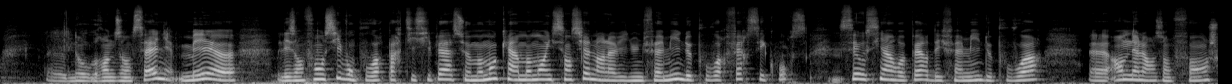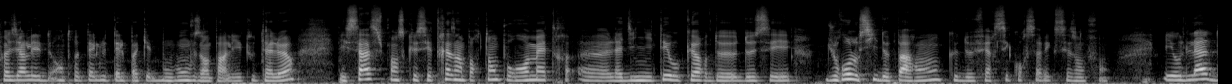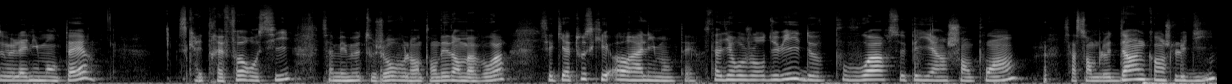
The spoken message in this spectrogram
nos grandes enseignes, mais euh, les enfants aussi vont pouvoir participer à ce moment qui est un moment essentiel dans la vie d'une famille, de pouvoir faire ses courses. Mm. C'est aussi un repère des familles de pouvoir euh, emmener leurs enfants, choisir les, entre tel ou tel paquet de bonbons, vous en parliez tout à l'heure. Et ça, je pense que c'est très important pour remettre euh, la dignité au cœur de, de ces, du rôle aussi de parents que de faire ses courses avec ses enfants. Et au-delà de l'alimentaire, ce qui est très fort aussi, ça m'émeut toujours, vous l'entendez dans ma voix, c'est qu'il y a tout ce qui est hors alimentaire. C'est-à-dire aujourd'hui de pouvoir se payer un shampoing, ça semble dingue quand je le dis,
